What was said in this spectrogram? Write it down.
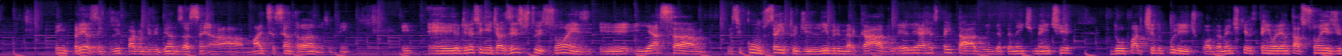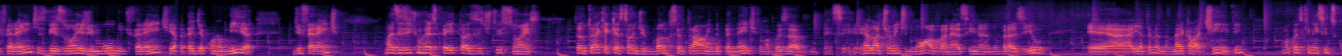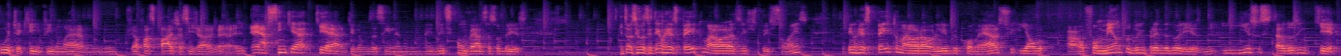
tem empresas, inclusive, que pagam dividendos há, 100, há mais de 60 anos, enfim. Eu diria o seguinte, as instituições e, e essa esse conceito de livre mercado, ele é respeitado, independentemente do partido político. Obviamente que eles têm orientações diferentes, visões de mundo diferente até de economia diferente, mas existe um respeito às instituições. Tanto é que a questão de Banco Central independente, que é uma coisa relativamente nova, né, assim, né, no Brasil, é, e até mesmo na América Latina, enfim, uma coisa que nem se discute aqui, enfim, não é, já faz parte, assim, já, já é assim que é, que é, digamos assim, né? Não, nem, nem, se conversa sobre isso. Então, assim, você tem um respeito maior às instituições, você tem um respeito maior ao livre comércio e ao, ao fomento do empreendedorismo. E isso se traduz em quê?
